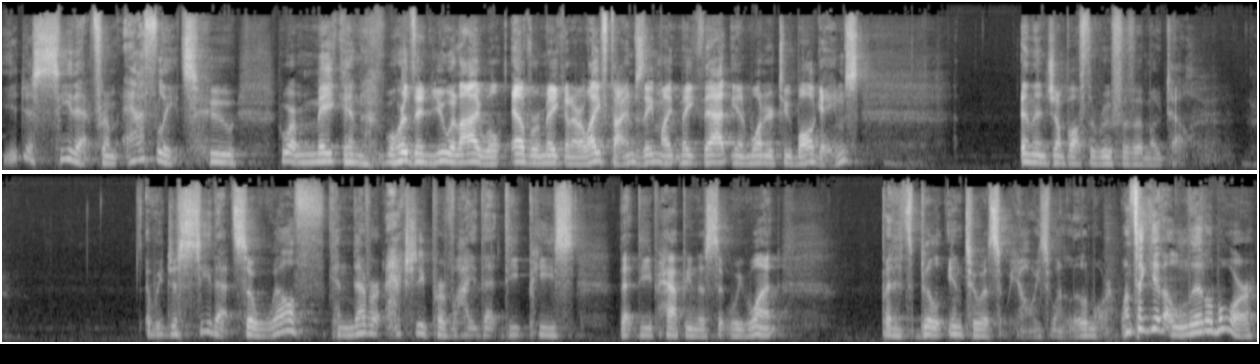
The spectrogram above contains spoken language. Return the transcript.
You just see that from athletes who who are making more than you and I will ever make in our lifetimes. They might make that in one or two ball games and then jump off the roof of a motel. We just see that. So wealth can never actually provide that deep peace, that deep happiness that we want, but it's built into us that we always want a little more. Once I get a little more,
